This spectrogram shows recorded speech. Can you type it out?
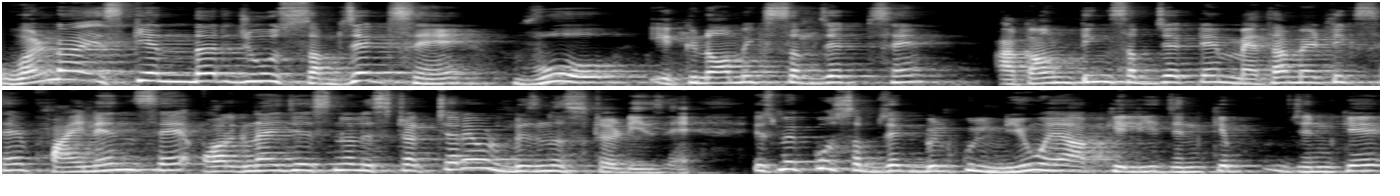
वरना इसके अंदर जो सब्जेक्ट्स हैं, वो इकोनॉमिक सब्जेक्ट्स हैं अकाउंटिंग सब्जेक्ट है मैथामेटिक्स है फाइनेंस है ऑर्गेनाइजेशनल स्ट्रक्चर है और बिज़नेस स्टडीज़ हैं। इसमें कुछ सब्जेक्ट बिल्कुल न्यू है आपके लिए, जिनके जिनके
